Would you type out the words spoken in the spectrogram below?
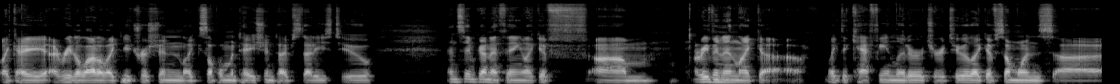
like I, I read a lot of like nutrition like supplementation type studies too and same kind of thing like if um or even in like uh like the caffeine literature too like if someone's uh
